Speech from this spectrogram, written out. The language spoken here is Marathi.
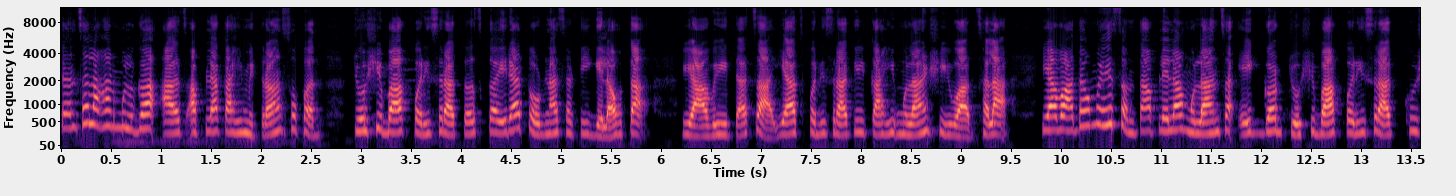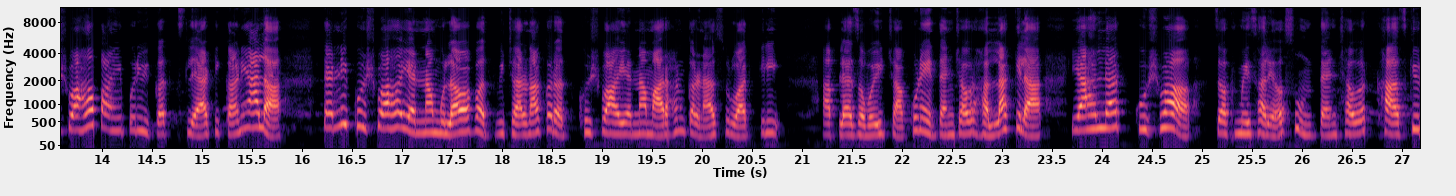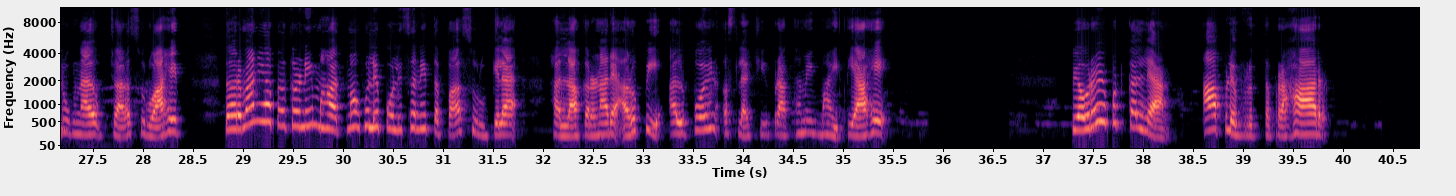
त्यांचा लहान मुलगा आज आपल्या काही मित्रांसोबत जोशीबाग परिसरातच कैऱ्या तोडण्यासाठी गेला होता. यावेळी त्याचा याच परिसरातील काही मुलांशी वाद झाला. या वादामुळे संतापलेला मुलांचा एक गट जोशीबाग परिसरात खुशवाह पाणीपुरी विकत असल्या ठिकाणी आला. त्यांनी खुशवाह यांना मुलाबाबत विचारणा करत खुशवाह यांना मारहाण करण्यास सुरुवात केली. आपल्या जवळी चाकूने त्यांच्यावर हल्ला केला. या हल्ल्यात कुशवाह जखमी झाले असून त्यांच्यावर खासगी रुग्णालयात उपचार सुरू आहेत. दरम्यान या प्रकरणी महात्मा फुले पोलिसांनी तपास सुरू केला हल्ला करणारे आरोपी अल्पवयीन असल्याची प्राथमिक माहिती आहे. Bureau report Kalyan. आपले वृत्तप्रहार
